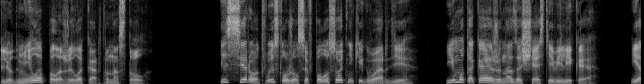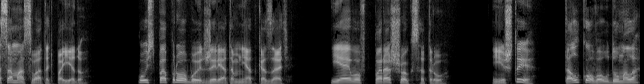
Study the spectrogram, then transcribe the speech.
Людмила положила карту на стол. Из сирот выслужился в полусотнике гвардии. Ему такая жена за счастье великое. Я сама сватать поеду. Пусть попробует жирятам не отказать. Я его в порошок сотру. «Ишь ты, толково удумала».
